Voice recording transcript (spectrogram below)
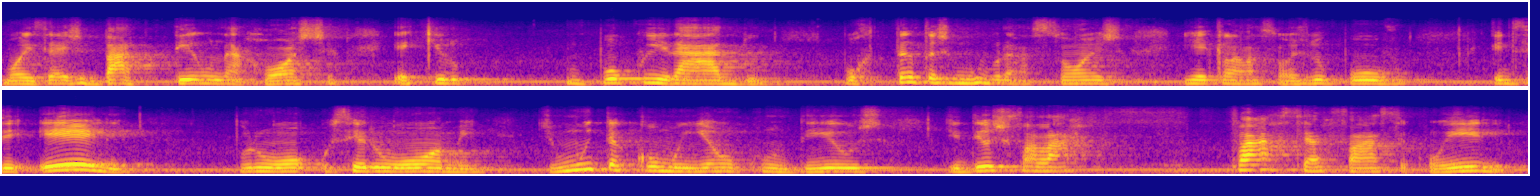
Moisés bateu na rocha e aquilo um pouco irado por tantas murmurações e reclamações do povo. Quer dizer, ele, por um, ser um homem de muita comunhão com Deus, de Deus falar face a face com ele,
